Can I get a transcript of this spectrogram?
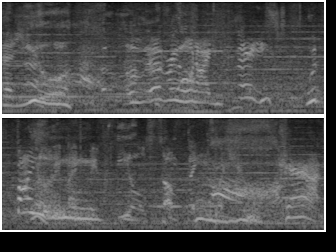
that you, of everyone I'd faced, would finally make me feel something, but you can't.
